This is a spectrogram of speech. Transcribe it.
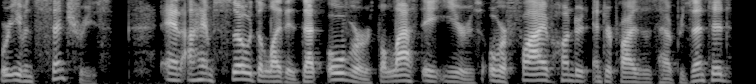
or even centuries and I am so delighted that over the last eight years, over 500 enterprises have presented,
